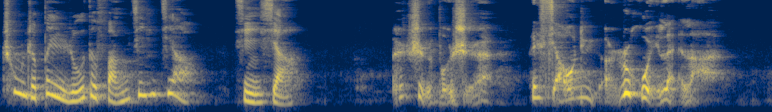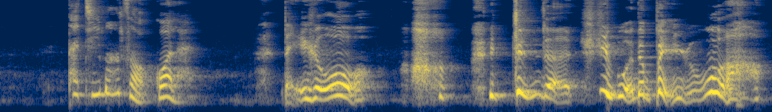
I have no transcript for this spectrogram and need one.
冲着贝如的房间叫，心想：是不是小女儿回来了？他急忙走过来，贝如。真的是我的贝如啊！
